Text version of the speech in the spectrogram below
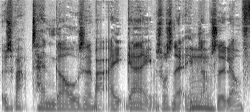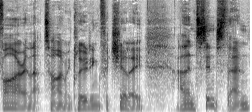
It was about ten goals in about eight games, wasn't it? He was absolutely on fire in that time, including for Chile. And then since then,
